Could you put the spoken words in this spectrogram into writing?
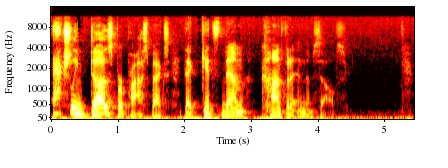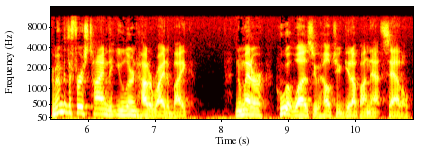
actually does for prospects that gets them confident in themselves. Remember the first time that you learned how to ride a bike? No matter who it was who helped you get up on that saddle,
